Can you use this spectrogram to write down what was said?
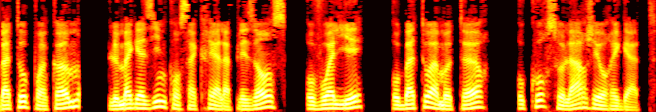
Bateau.com, le magazine consacré à la plaisance, aux voiliers, aux bateaux à moteur, aux courses au large et aux régates.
